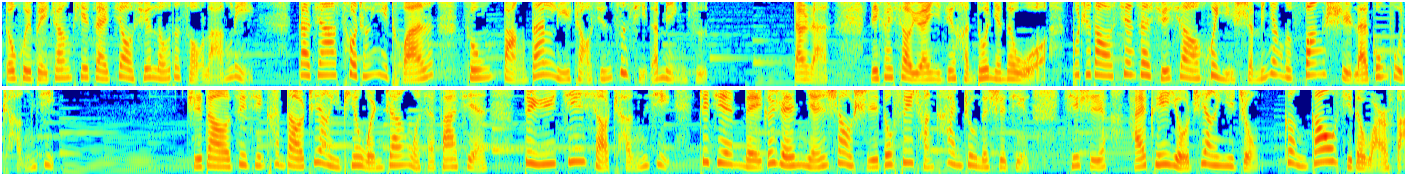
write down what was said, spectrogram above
都会被张贴在教学楼的走廊里，大家凑成一团，从榜单里找寻自己的名字。当然，离开校园已经很多年的我，不知道现在学校会以什么样的方式来公布成绩。直到最近看到这样一篇文章，我才发现，对于揭晓成绩这件每个人年少时都非常看重的事情，其实还可以有这样一种更高级的玩法。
